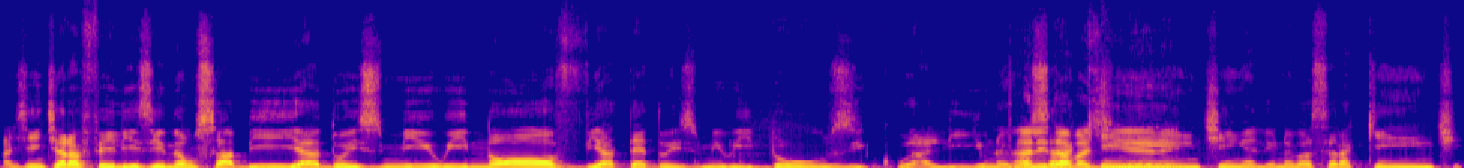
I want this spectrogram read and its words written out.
A gente era feliz e não sabia. 2009 até 2012. cu- Ali o negócio Ali era dava dinheiro, hein? quente, hein? Ali o negócio era quente.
